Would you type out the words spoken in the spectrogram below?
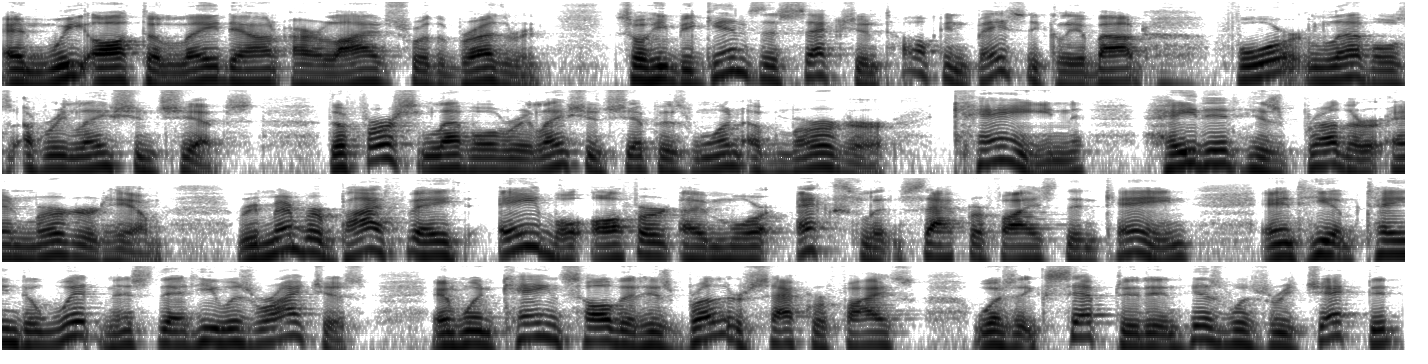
and we ought to lay down our lives for the brethren. So he begins this section talking basically about four levels of relationships. The first level of relationship is one of murder. Cain hated his brother and murdered him. Remember, by faith, Abel offered a more excellent sacrifice than Cain, and he obtained a witness that he was righteous. And when Cain saw that his brother's sacrifice was accepted and his was rejected,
